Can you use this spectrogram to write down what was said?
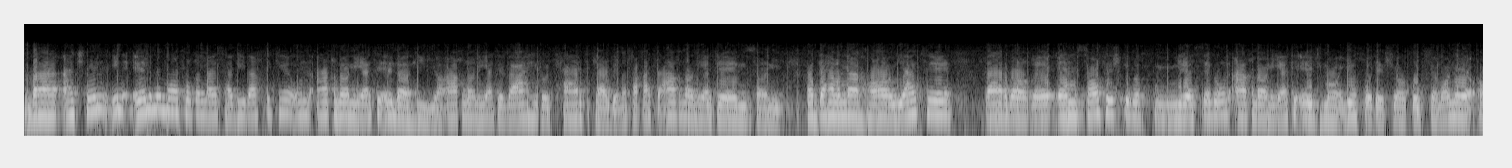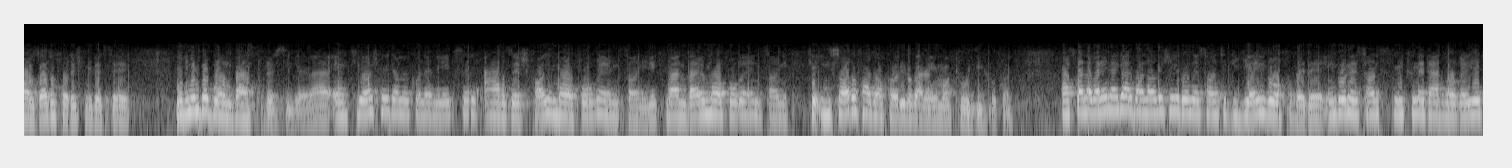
و اکنون این علم موافق مذهبی وقتی که اون اقلانیت الهی یا اقلانیت وحی رو ترد کرده و فقط اقلانیت انسانی و در نهایت در واقع انصافش که می‌رسه به اون اقلانیت اجماعی خودش یا گفتمان آزاد خودش می‌رسه می‌بینیم به بنبست رسیده و احتیاج پیدا می‌کنه به یک سری ارزش های موافق انسانی یک منبع موافق انسانی که ایثار و فداکاری رو برای ما توضیح بکنه. پس بنابراین اگر بنا بشه رنسانس دیگری رخ بده این رنسانس می‌تونه در واقع یک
